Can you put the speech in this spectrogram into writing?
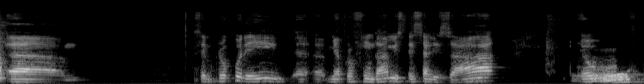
uh, sempre procurei uh, me aprofundar, me especializar. Eu uhum.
